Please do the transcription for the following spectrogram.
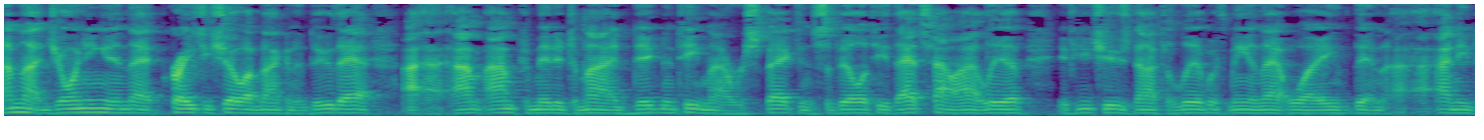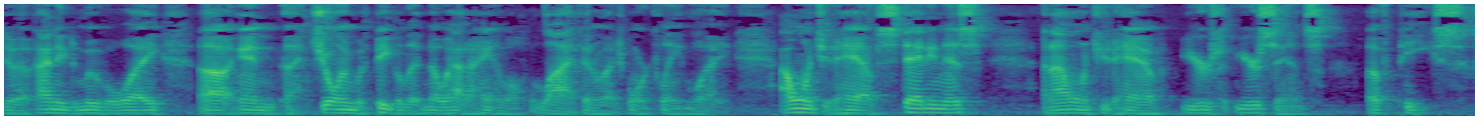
I'm not joining in that crazy show. I'm not going to do that. I, am committed to my dignity, my respect and civility. That's how I live. If you choose not to live with me in that way, then I, I need to I need to move away uh, and join with people that know how to handle life in a much more clean way. I want you to have steadiness, and I want you to have your your sense of peace.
